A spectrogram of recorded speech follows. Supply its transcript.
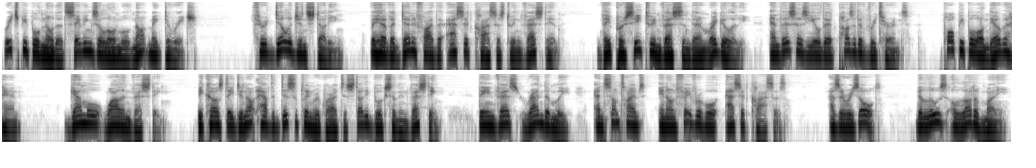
Rich people know that savings alone will not make the rich. Through diligent studying, they have identified the asset classes to invest in. They proceed to invest in them regularly, and this has yielded positive returns. Poor people, on the other hand, gamble while investing. Because they do not have the discipline required to study books on investing, they invest randomly and sometimes in unfavorable asset classes. As a result, they lose a lot of money.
